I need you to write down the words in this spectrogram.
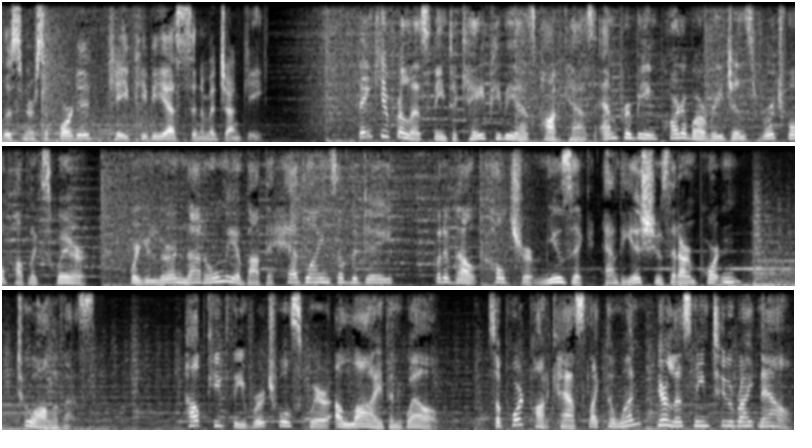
Listener supported KPBS Cinema Junkie. Thank you for listening to KPBS Podcast and for being part of our region's virtual public square, where you learn not only about the headlines of the day, but about culture, music, and the issues that are important to all of us. Help keep the virtual square alive and well. Support podcasts like the one you're listening to right now.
